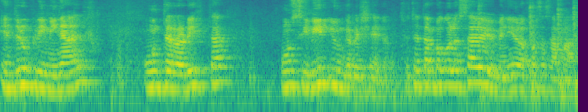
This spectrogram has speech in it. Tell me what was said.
entre un criminal, un terrorista un civil y un guerrillero. Si usted tampoco lo sabe, bienvenido a las Fuerzas Armadas.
